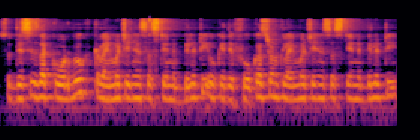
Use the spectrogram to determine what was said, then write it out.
so this is the code book climate change and sustainability okay they focused on climate change and sustainability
